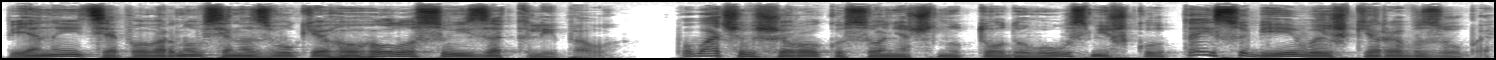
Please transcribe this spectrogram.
П'яниця повернувся на звук його голосу і закліпав, побачив широку сонячну тодову усмішку та й собі вишкірив зуби.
